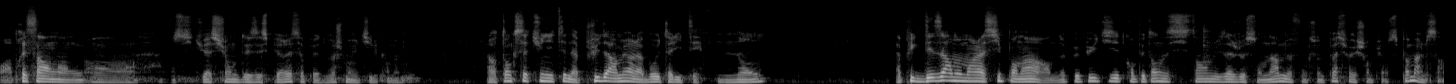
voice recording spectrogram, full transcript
Bon, après ça, en, situation désespérée, ça peut être vachement utile quand même. Alors, tant que cette unité n'a plus d'armure à la brutalité, non. Applique désarmement à la cible pendant un round. Ne peut plus utiliser de compétences assistant l'usage de son arme, ne fonctionne pas sur les champions. C'est pas mal ça.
